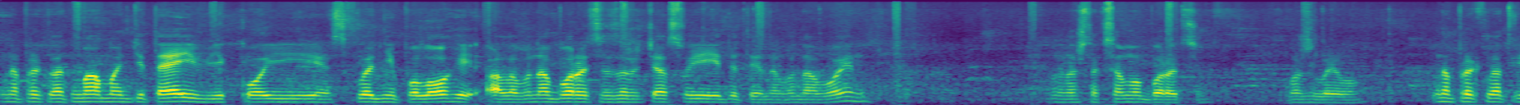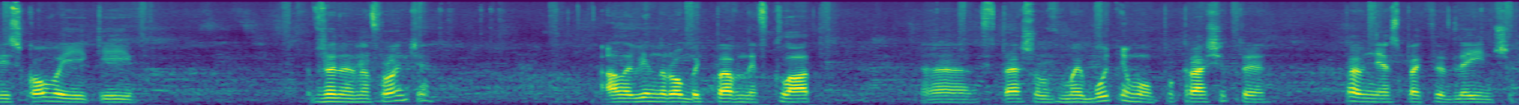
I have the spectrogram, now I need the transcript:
наприклад, мама дітей, в якої складні пологи, але вона бореться за життя своєї дитини. Вона воїн? Вона ж так само бореться. Можливо. Наприклад, військовий, який вже не на фронті, але він робить певний вклад е, в те, щоб в майбутньому покращити певні аспекти для інших.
